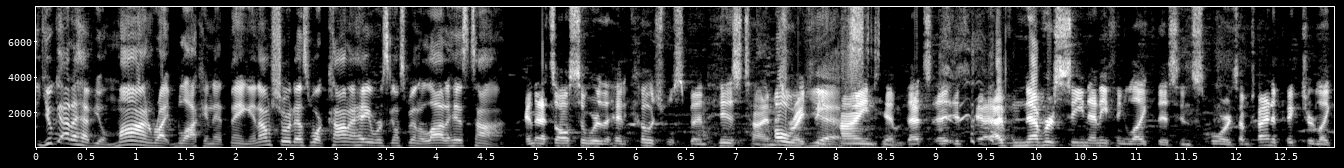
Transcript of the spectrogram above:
you got to have your mind right blocking that thing, and I'm sure that's where Connor Heyward's going to spend a lot of his time. And that's also where the head coach will spend his time, is oh, right yes. behind him. That's I've never seen anything like this in sports. I'm trying to picture like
